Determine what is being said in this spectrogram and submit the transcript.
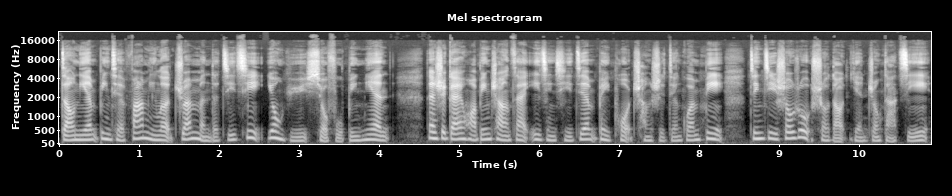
早年并且发明了专门的机器，用于修复冰面。但是该滑冰场在疫情期间被迫长时间关闭，经济收入受到严重打击。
